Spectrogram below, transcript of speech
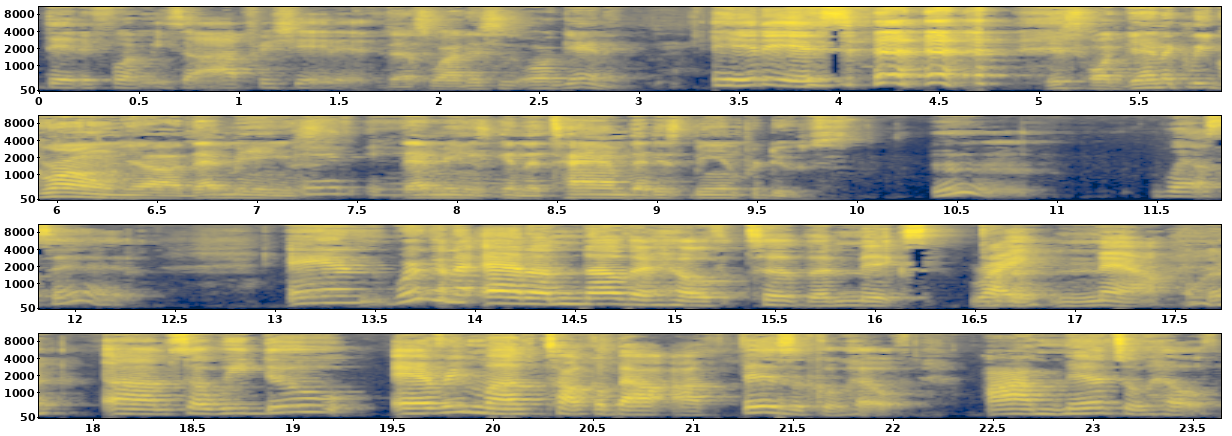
did it for me. So I appreciate it. That's why this is organic. It is. it's organically grown, y'all. That means that means in the time that it's being produced. Mm, well said. And we're gonna add another health to the mix right okay. now. Okay. Um, so we do every month talk about our physical health, our mental health,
